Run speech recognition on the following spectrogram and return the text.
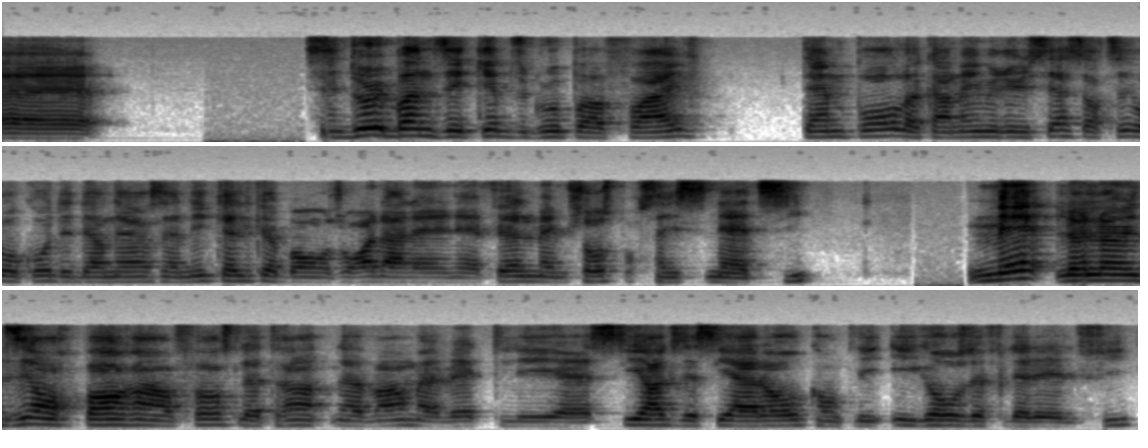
Euh, c'est deux bonnes équipes du Group of Five. Temple a quand même réussi à sortir au cours des dernières années quelques bons joueurs dans la NFL. Même chose pour Cincinnati. Mais le lundi, on repart en force le 30 novembre avec les Seahawks de Seattle contre les Eagles de Philadelphie.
